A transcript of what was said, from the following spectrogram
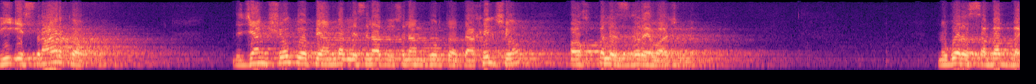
دی اصرار کو د جنگ شو کو پیغمبر علیہ الصلوۃ والسلام ګورته داخل شو او خپل زغره واچول نو ګور سبب به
